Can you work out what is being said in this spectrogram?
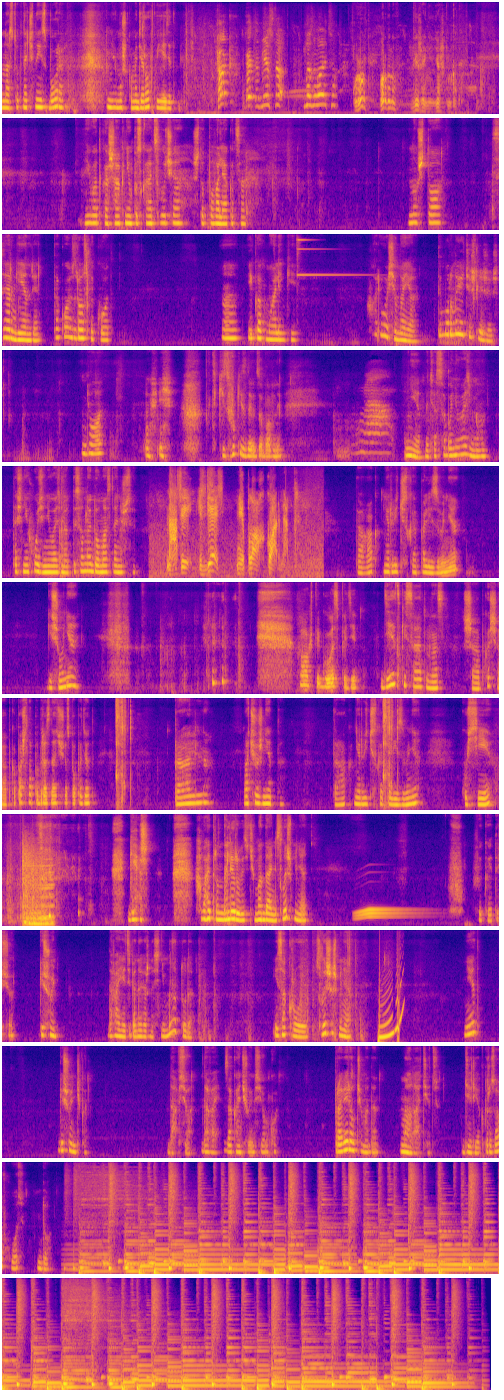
У нас тут ночные сборы. У меня муж в командировку едет. Как это место называется? Курорт органов движения, Яшкин кот. И вот кошак не упускает случая, чтобы повалякаться. Ну что, сэр Генри, такой взрослый кот. А, и как маленький. Харёся моя, ты мурлычешь лежишь? Да. Такие звуки издают забавные. Нет, мы тебя с собой не возьмем. Точнее, Хози не возьмет. Ты со мной дома останешься. Нас и здесь неплохо кормят. Так, нервическое полизывание. Гишуня. Ох ты, господи. Детский сад у нас. Шапка, шапка пошла под раздачу, сейчас попадет. Правильно. А чё ж нет-то? Так, нервическое полизывание. Куси. Геш, хватит рандалировать в чемодане, слышь меня? Фу, фыкает еще. Гешунь, давай я тебя, наверное, сниму оттуда и закрою. Слышишь меня? Нет? Гешунечка. Да, все, давай, заканчиваем съемку. Проверил чемодан? Молодец. Директор завхоз. Да.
